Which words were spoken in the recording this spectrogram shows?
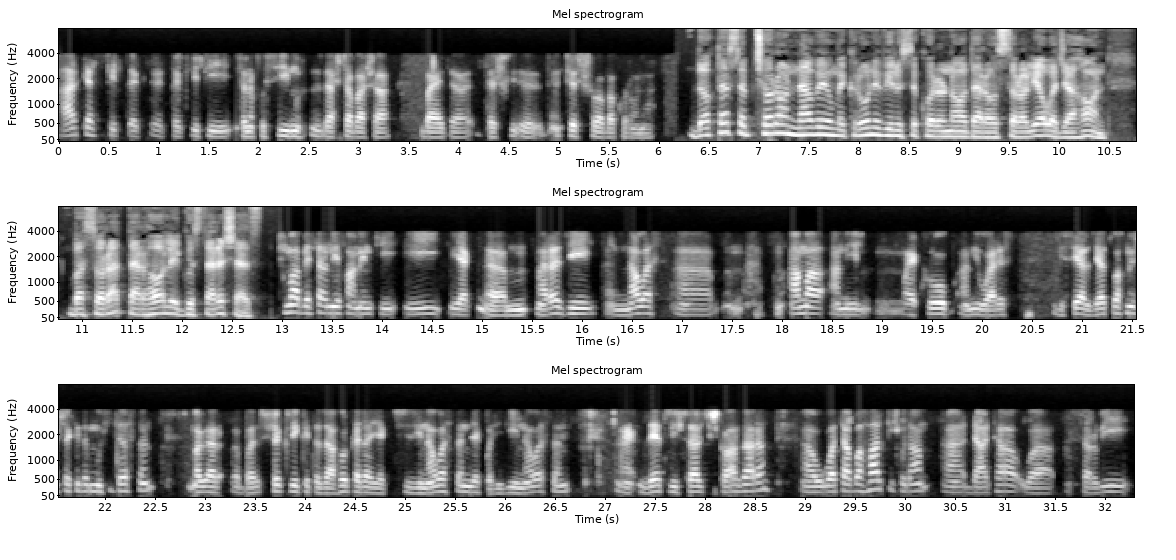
هر کس که تکلیفی تنفسی داشته باشه باید تشخیص شوه به کرونا. دکتر صاحب چرا نوع اومیکرون ویروس کرونا در استرالیا و جهان به سرعت در حال گسترش است. شما بهتر میفهمین که این یک مرضی نو است اما امی میکروب امی ویروس بسیار زیاد وقت میشه که در محیط هستند مگر به شکلی که تظاهر کرده یک چیزی نو هستند یک پدیده نو هستند زیاد research کار داره و تا به حال که کدام data و سروی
